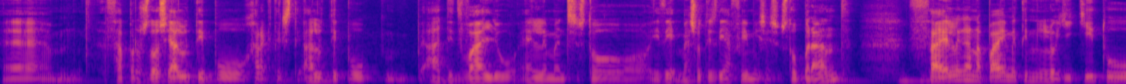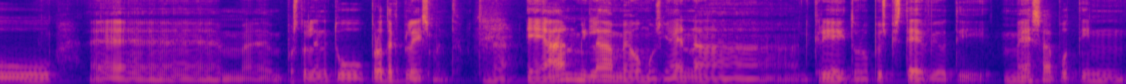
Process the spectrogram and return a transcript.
ε, θα προσδώσει άλλου τύπου χαρακτηριστικά, άλλου τύπου added value elements στο, μέσω της διαφήμισης στο brand, θα έλεγα να πάει με την λογική του ε, πώς το λένε, του product placement. Ναι. Εάν μιλάμε όμως για ένα creator ο οποίος πιστεύει ότι μέσα από την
